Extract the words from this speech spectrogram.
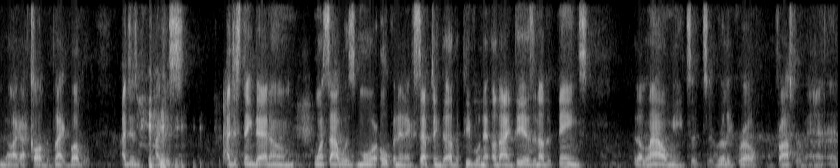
you know, like I call it the black bubble. I just, I just, I just think that um, once I was more open and accepting to other people and other ideas and other things, it allowed me to, to really grow and prosper, man. And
